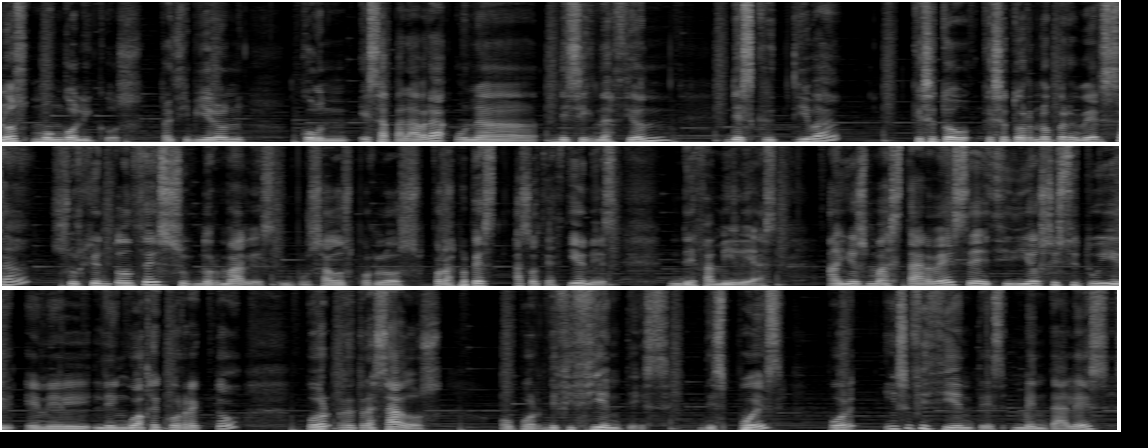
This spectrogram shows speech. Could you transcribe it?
los mongólicos recibieron con esa palabra una designación descriptiva que se, que se tornó perversa, surgió entonces subnormales, impulsados por, los, por las propias asociaciones de familias. Años más tarde se decidió sustituir en el lenguaje correcto por retrasados o por deficientes. Después por insuficientes mentales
